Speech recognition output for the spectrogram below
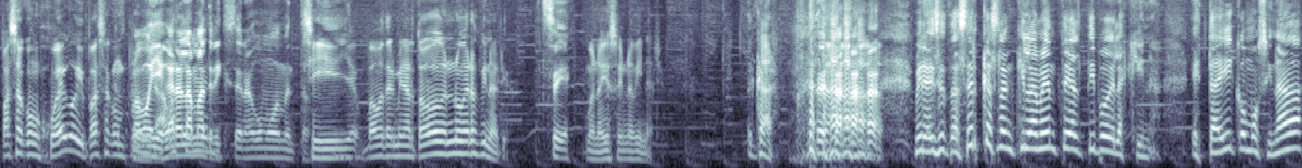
Pasa con juego y pasa con Vamos a llegar a programas la también. Matrix en algún momento. Sí, ya- vamos a terminar todo en números binarios. Sí. Bueno, yo soy no binario. Claro. Mira, dice, te acercas tranquilamente al tipo de la esquina. Está ahí como si nada,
